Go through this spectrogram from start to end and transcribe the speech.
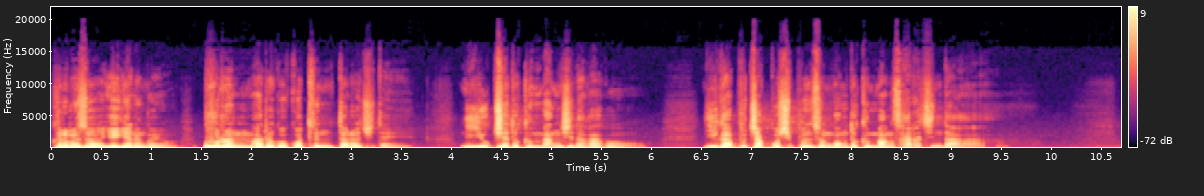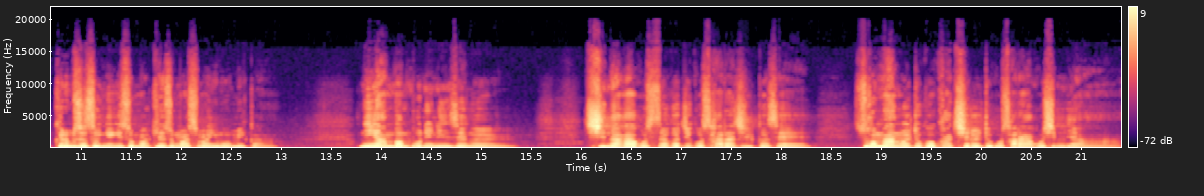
그러면서 얘기하는 거예요. 풀은 마르고 꽃은 떨어지되 네 육체도 금방 지나가고 네가 붙잡고 싶은 성공도 금방 사라진다. 그러면서 성경에서 마- 계속 말씀하는 게 뭡니까? 네 한 번뿐인 인생을 지나가고 썩어지고 사라질 것에 소망을 두고 가치를 두고 살아가고 싶냐?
